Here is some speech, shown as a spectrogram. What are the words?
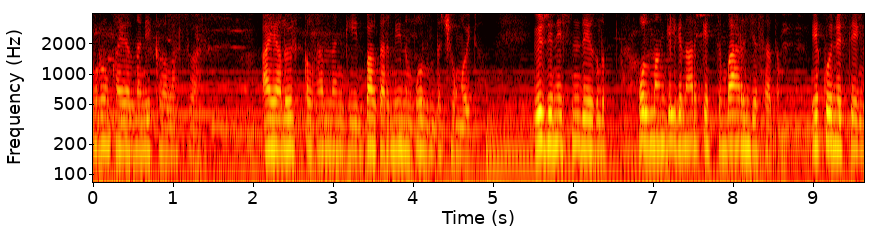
мурунку аялынан эки баласы бар. Аялы өлүп калгандан кийин балдар менин колумда чоңойду өз энесиндей кылып колуман келген аракеттин баарын жасадым. Экөөнө тең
